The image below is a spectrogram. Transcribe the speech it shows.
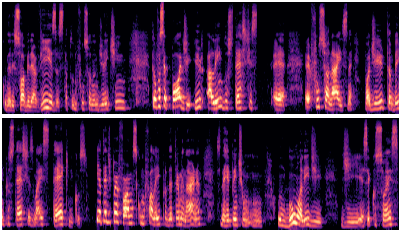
quando ele sobe ele avisa, se está tudo funcionando direitinho. Então você pode ir além dos testes é, é, funcionais, né? pode ir também para os testes mais técnicos e até de performance, como falei, para determinar né? se de repente um, um, um boom ali de, de execuções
